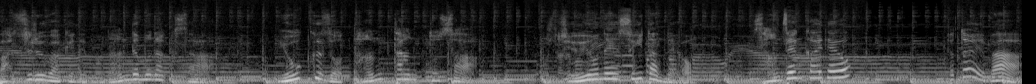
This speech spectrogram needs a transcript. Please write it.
バズるわけでも何でもなくさよくぞ淡々とさ14年過ぎたんだよ。3000回だよ。例えば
